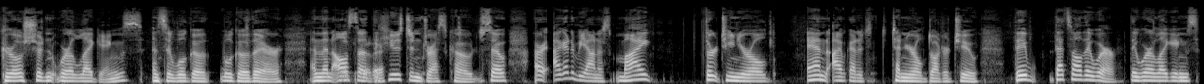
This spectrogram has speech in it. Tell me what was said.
girls shouldn't wear leggings, and so we'll go we'll go there, and then also the. Houston dress code. So, all right, I got to be honest, my thirteen year old and I've got a ten year old daughter too. They that's all they wear. They wear leggings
